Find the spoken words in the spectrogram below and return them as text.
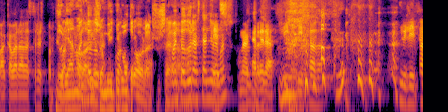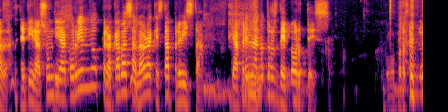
va a acabar a las 3 porque Teoría no, ¿Cuánto David, du- son 24 horas. O sea, ¿Cuánto dura este año Le Mans? una carrera civilizada. civilizada. Te tiras un día corriendo, pero acabas a la hora que está prevista. Que aprendan otros deportes. Como por ejemplo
